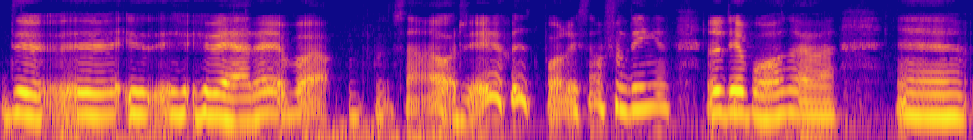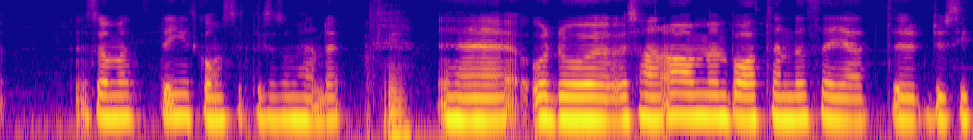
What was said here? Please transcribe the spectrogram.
du, eh, hur är det? Jag bara, så här, ja det är skitbra liksom. Det är, inget, eller det är bra så jag. Som att det är inget konstigt liksom som händer. Mm. Eh, och då sa han, ja ah, men bartendern säger att eh, du sit,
